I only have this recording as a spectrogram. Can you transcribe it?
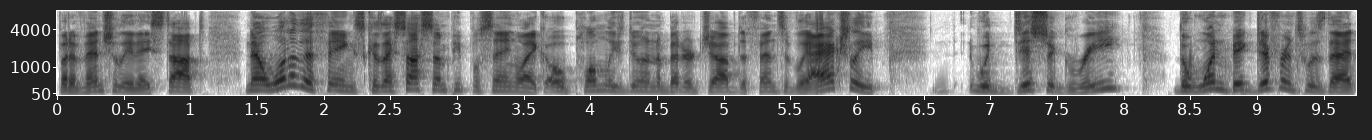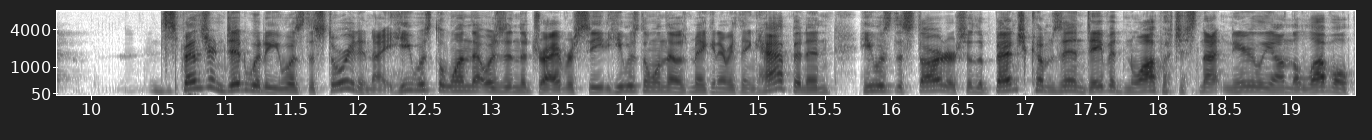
but eventually they stopped. Now, one of the things, because I saw some people saying like, "Oh, Plumlee's doing a better job defensively," I actually would disagree. The one big difference was that Spencer Dinwiddie was the story tonight. He was the one that was in the driver's seat. He was the one that was making everything happen, and he was the starter. So the bench comes in. David Nwaba just not nearly on the level.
